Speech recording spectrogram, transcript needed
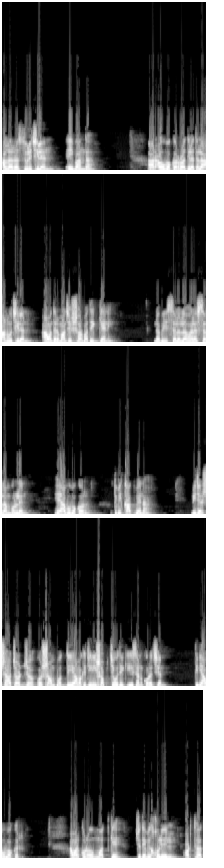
আল্লাহর রসুলই ছিলেন এই বান্দা। আর আবু বকর রদিল্লা আনহু ছিলেন আমাদের মাঝে সর্বাধিক জ্ঞানী। নবী সাল্লাহ আলাইসাল্লাম বললেন, হে আবু বকর, তুমি কাঁদবে না। নিজের সাহচর্য ও সম্পদ দিয়ে আমাকে যিনি সবচেয়ে অধিক ইহসান করেছেন, তিনি আবু বকর। আমার কোনো উম্মতকে যদি আমি খলিল, অর্থাৎ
